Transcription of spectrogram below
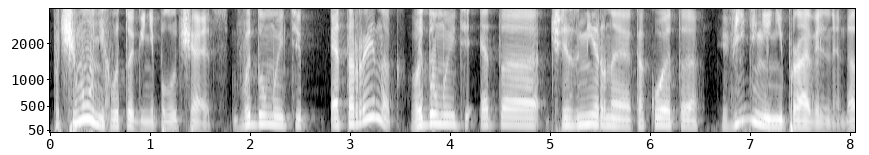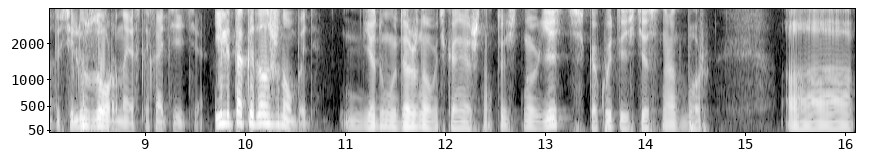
Почему у них в итоге не получается? Вы думаете, это рынок? Вы думаете, это чрезмерное какое-то видение неправильное, да, то есть иллюзорное, если хотите? Или так и должно быть? Я думаю, должно быть, конечно. То есть, ну, есть какой-то естественный отбор. А,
